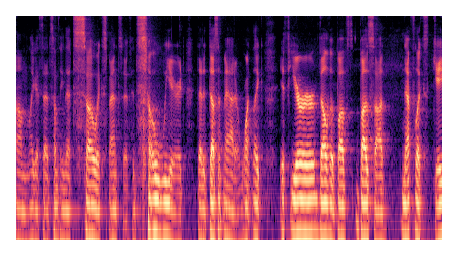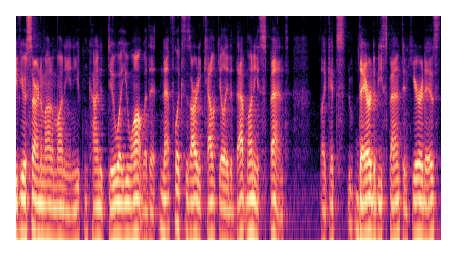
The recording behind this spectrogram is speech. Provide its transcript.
Um, like I said, something that's so expensive. It's so weird that it doesn't matter. What like if you're Velvet Buzz, Buzzsaw, Netflix gave you a certain amount of money and you can kind of do what you want with it. Netflix has already calculated that money is spent. Like it's there to be spent, and here it is,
